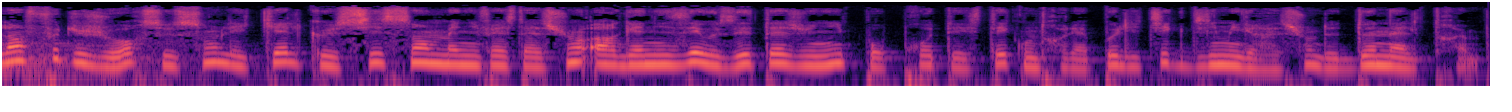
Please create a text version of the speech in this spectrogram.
L'info du jour, ce sont les quelques 600 manifestations organisées aux États-Unis pour protester contre la politique d'immigration de Donald Trump.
